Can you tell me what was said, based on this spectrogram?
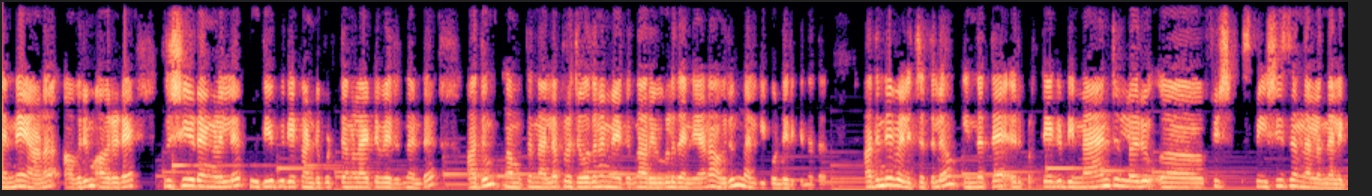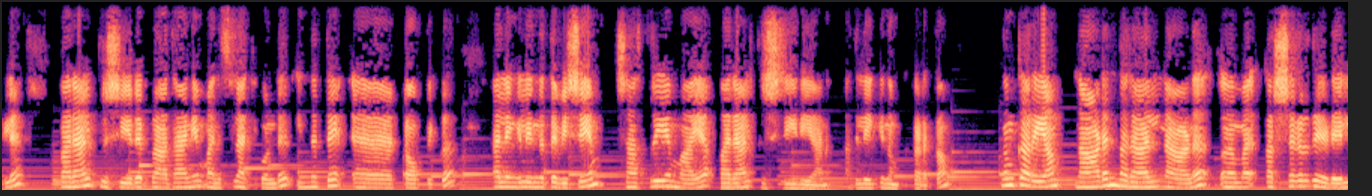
തന്നെയാണ്. അവരും അവരുടെ കൃഷിയിടങ്ങളിൽ പുതിയ പുതിയ കണ്ടുപിടുത്തങ്ങളായിട്ട് വരുന്നുണ്ട്. അതും നമുക്ക് നല്ല പ്രചോദനമേകുന്ന അറിവുകൾ തന്നെയാണ് അവരും നൽകിക്കൊണ്ടിരിക്കുന്നത്. അതിന്റെ വെളിച്ചത്തിൽ ഇന്നത്തെ ഒരു പ്രത്യേക ഡിമാൻഡ് ഉള്ള ഒരു ഫിഷ് സ്പീഷീസ് എന്നുള്ള നിലയ്ക്ക് വരാൽ കൃഷിയുടെ പ്രാധാന്യം മനസ്സിലാക്കിക്കൊണ്ട് ഇന്നത്തെ ടോപ്പിക് അല്ലെങ്കിൽ ഇന്നത്തെ വിഷയം ശാസ്ത്രീയമായ വരാൽ കൃഷി രീതിയാണ്. അതിലേക്ക് നമുക്ക് കടക്കാം. നമുക്കറിയാം നാടൻ വരാലിനാണ് കർഷകരുടെ ഇടയിൽ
